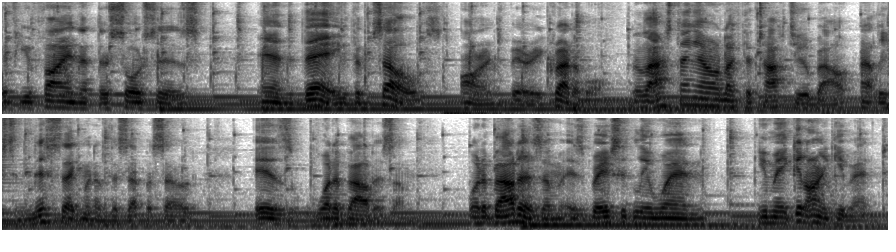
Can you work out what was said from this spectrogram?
if you find that their sources and they themselves aren't very credible. The last thing I would like to talk to you about, at least in this segment of this episode, is whataboutism. Whataboutism is basically when you make an argument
